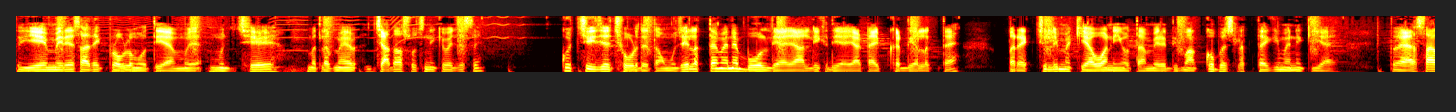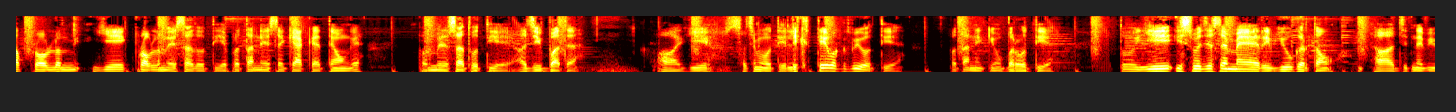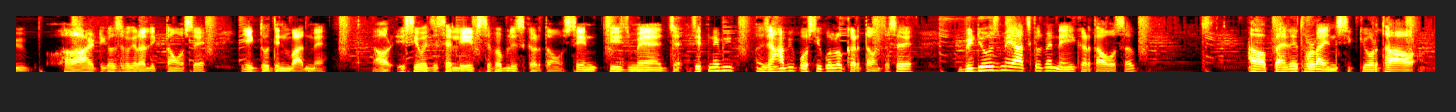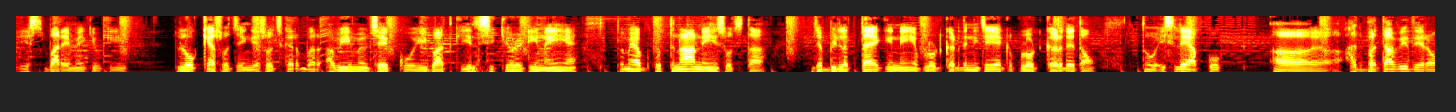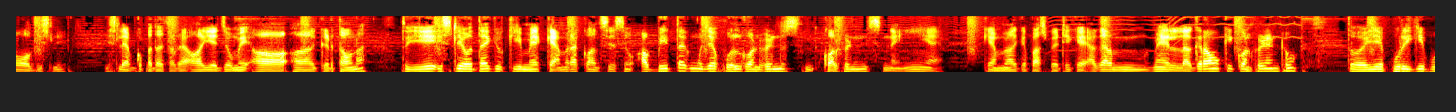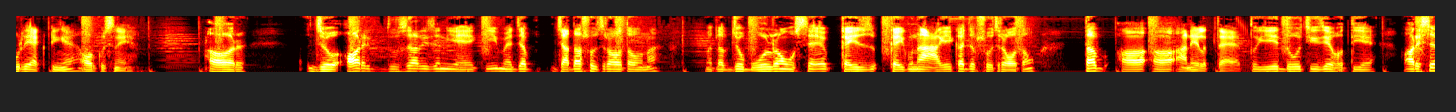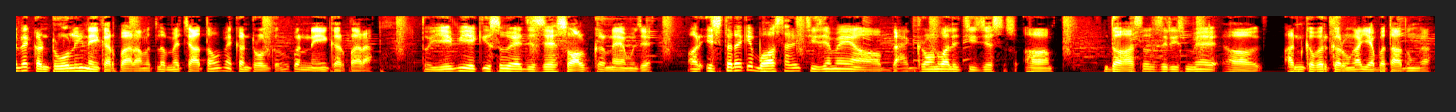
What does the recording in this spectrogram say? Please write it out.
तो ये मेरे साथ एक प्रॉब्लम होती है। मुझे मुझे मतलब मैं ज़्यादा सोचने की वजह से कुछ चीज़ें छोड़ देता हूँ। मुझे लगता है मैंने बोल दिया या लिख दिया या टाइप कर दिया लगता है, पर एक्चुअली मैं किया हुआ नहीं होता। मेरे दिमाग को बस लगता है कि मैंने किया है। तो ऐसा प्रॉब्लम ये एक प्रॉब्लम मेरे साथ होती है। पता नहीं ऐसे क्या कहते होंगे, पर मेरे साथ होती है, अजीब बात है। और ये सच में होती है, लिखते वक्त भी होती है, पता नहीं क्यों, पर होती है। तो ये इस वजह से मैं रिव्यू करता हूँ जितने भी आर्टिकल्स वगैरह लिखता हूँ उसे एक दो दिन बाद में। और इसी वजह से लेट से पब्लिश करता हूँ। सेम चीज़ मैं जितने भी, जहाँ भी पॉसिबल हो करता हूँ। जैसे वीडियोज़ में आजकल मैं नहीं करता वो सब पहले थोड़ा इनसिक्योर था इस बारे में क्योंकि लोग क्या सोचेंगे सोचकर पर अभी मुझे कोई बात की इनसिक्योरिटी नहीं है तो मैं अब उतना नहीं सोचता। जब भी लगता है कि नहीं अपलोड कर देनी चाहिए अपलोड कर देता हूँ। तो इसलिए आपको आज बता भी दे रहा हूँ ऑब्वियसली इसलिए आपको पता चल रहा है। और ये जो मैं आ, आ, करता हूँ ना तो ये इसलिए होता है क्योंकि मैं कैमरा कॉन्शियस हूँ। अभी तक मुझे फुल कॉन्फिडेंस कॉन्फिडेंस नहीं है कैमरा के पास पे ठीक है? अगर मैं लग रहा हूँ कि कॉन्फिडेंट हूँ तो ये पूरी की पूरी एक्टिंग है और कुछ नहीं है। और जो और दूसरा रीज़न ये है कि मैं जब ज़्यादा सोच रहा होता हूँ ना मतलब जो बोल रहा हूँ उससे कई कई गुना आगे का जब सोच रहा होता हूँ तब आ, आ, आने लगता है। तो ये दो चीज़ें होती है और इसे मैं कंट्रोल ही नहीं कर पा रहा। मतलब मैं चाहता हूँ मैं कंट्रोल करूँ पर नहीं कर पा रहा। तो ये भी एक इशू है जिसे सॉल्व करना है मुझे। और इस तरह के बहुत सारी चीज़ें मैं बैकग्राउंड वाली चीज़ें द हसल सीरीज़ में अनकवर करूँगा या बता दूँगा।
